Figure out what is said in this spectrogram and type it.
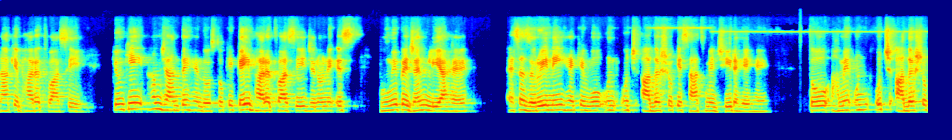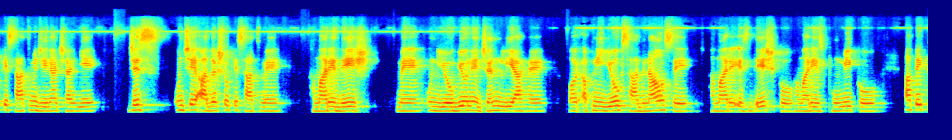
ना कि भारतवासी, क्योंकि हम जानते हैं दोस्तों कि कई भारतवासी जिन्होंने इस भूमि पे जन्म लिया है, ऐसा ज़रूरी नहीं है कि वो उन उच्च आदर्शों के साथ में जी रहे हैं। तो हमें उन उच्च आदर्शों के साथ में जीना चाहिए, जिस ऊँचे आदर्शों के साथ में हमारे देश में उन योगियों ने जन्म लिया है और अपनी योग साधनाओं से हमारे इस देश को, हमारी इस भूमि को, आप एक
